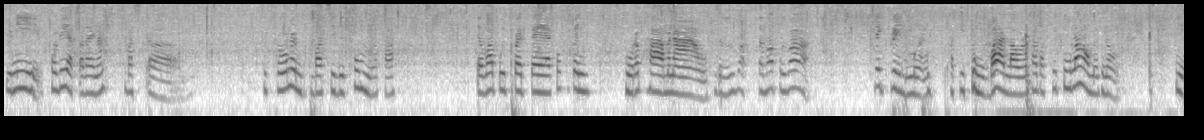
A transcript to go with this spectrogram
อยู่นี่เขาเรียกอะไรนะบัสเอ่อิโครนันบาซิลิคุมนะคะ แต่ว่าปุยแปลก็เป็นโหระพามะนาวหรือแบบแต่ว่าปุยว่าได้กลิ่นเหมือนผักกีตูบ้านเรานะคะผักกีตูเล่าไหมพี่น้องนี่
